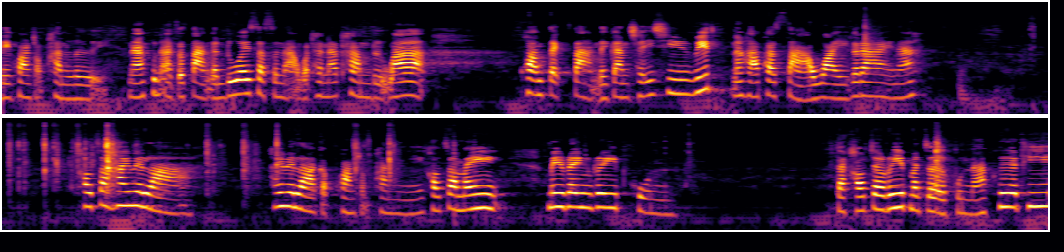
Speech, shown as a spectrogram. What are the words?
ในความสัมพันธ์เลยนะคุณอาจจะต่างกันด้วยศาสนาวัฒนธรรมหรือว่า ความแตกต่างในการใช้ชีวิตนะคะ ภาษาวัยก็ได้นะ เขาจะให้เวลาให้เวลากับความสัมพันธ์นี้ เขาจะไม่ไม่เร่งรีบคุณ แต่เขาจะรีบมาเจอคุณนะ เพื่อที่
